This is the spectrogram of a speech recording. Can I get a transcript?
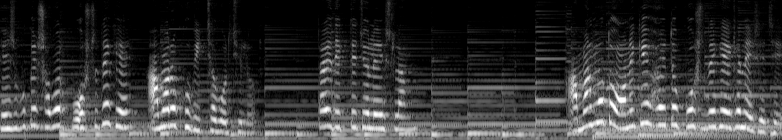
ফেসবুকে সবার পোস্ট দেখে আমারও খুব ইচ্ছা করছিল। তাই দেখতে চলে এসলাম। আমার মতো অনেকেই হয়তো পোস্ট দেখে এখানে এসেছে।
